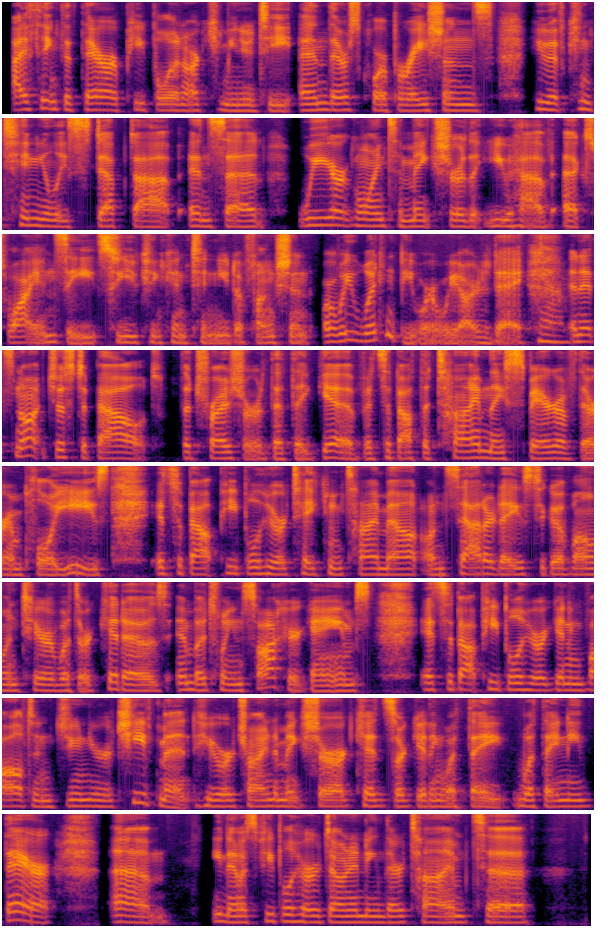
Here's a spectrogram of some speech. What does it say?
I think that there are people in our community and there's corporations who have continually stepped up and said, we are going to make sure that you have X, Y, and Z so you can continue to function, or we wouldn't be where we are today. Yeah. And it's not just about the treasure that they give, it's about the time they spare of their employees. It's about people who are taking time out on Saturdays to go volunteer with their kiddos in between soccer games. It's about people who are getting involved in junior achievement, who are trying to make sure our kids are getting what they what they need there. Um, you know, it's people who are donating their time to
